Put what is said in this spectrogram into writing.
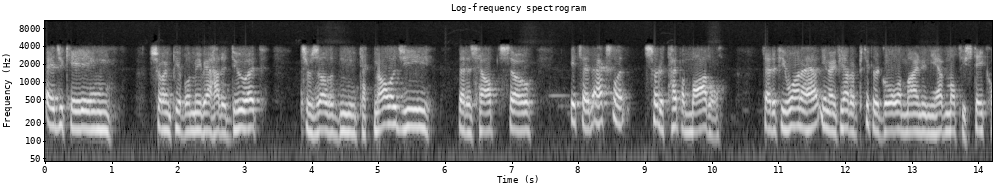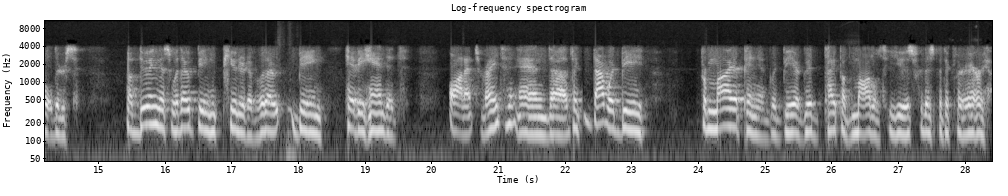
educating, showing people maybe how to do it. It's a result of the new technology that has helped. So it's an excellent sort of type of model that if you want to have, you know, if you have a particular goal in mind and you have multi stakeholders, of doing this without being punitive, without being heavy handed on it, right? And uh, I think that would be, from my opinion, would be a good type of model to use for this particular area.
